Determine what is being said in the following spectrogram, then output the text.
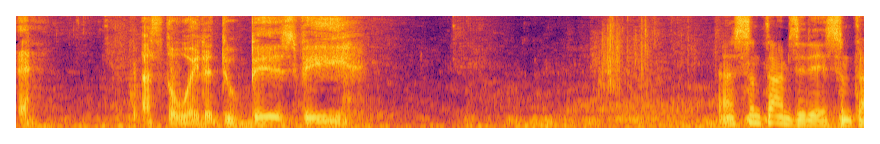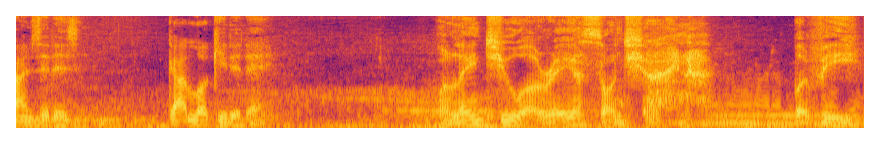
That's the way to do biz, V. Uh, sometimes it is, sometimes it isn't. Got lucky today. Well, ain't you a ray of sunshine? But V,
